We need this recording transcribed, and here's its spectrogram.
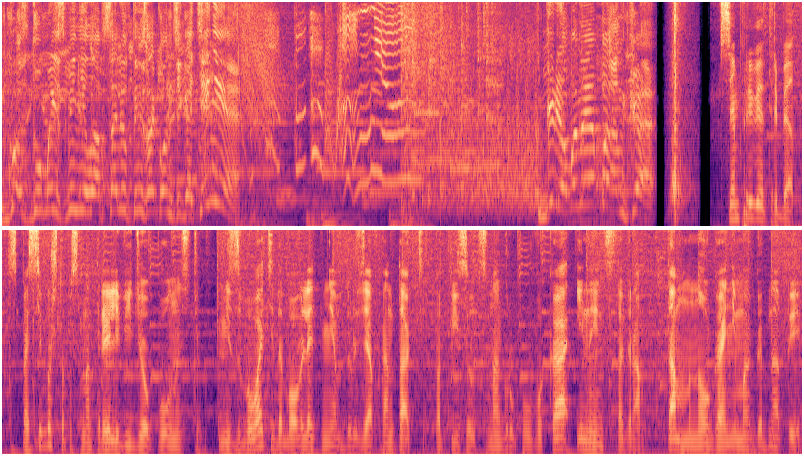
Госдума изменила абсолютный закон тяготения? Грёбаная банка! Всем привет, ребят! Спасибо, что посмотрели видео полностью. Не забывайте добавлять меня в друзья ВКонтакте, подписываться на группу ВК и на Инстаграм. Там много аниме-годноты.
